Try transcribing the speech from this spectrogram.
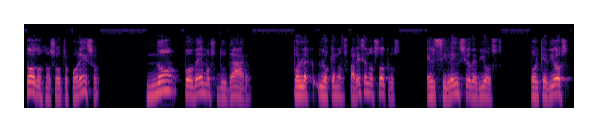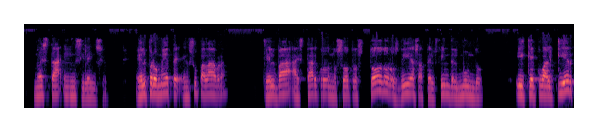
todos nosotros. Por eso no podemos dudar por lo que nos parece a nosotros el silencio de Dios, porque Dios no está en silencio. Él promete en su palabra que Él va a estar con nosotros todos los días hasta el fin del mundo y que cualquier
